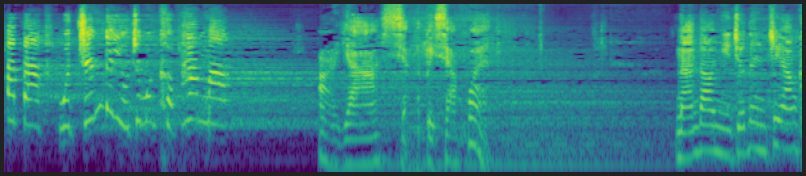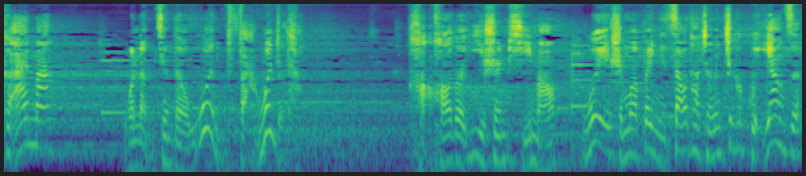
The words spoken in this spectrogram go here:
爸爸，我真的有这么可怕吗？二丫显得被吓坏了。难道你觉得你这样可爱吗？我冷静地问，反问着他：“好好的一身皮毛，为什么被你糟蹋成这个鬼样子？”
